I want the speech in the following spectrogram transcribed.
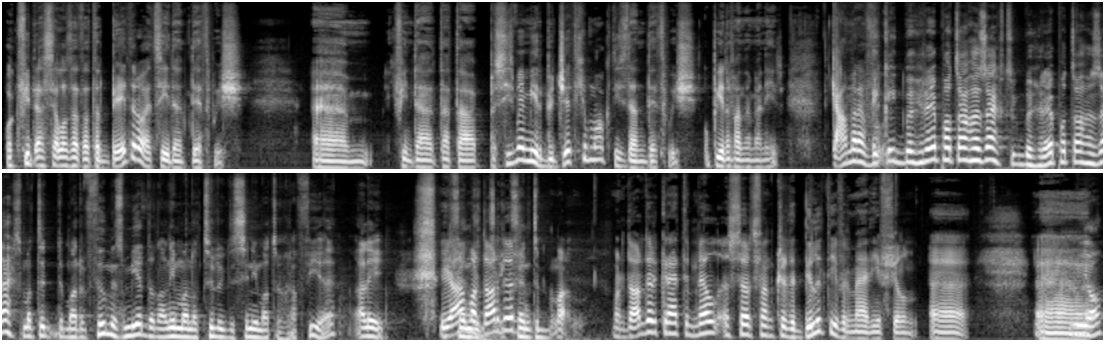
Maar ik vind dat zelfs dat dat er beter uitziet dan Death Wish. Ehm, ik vind dat, dat dat precies met meer budget gemaakt is dan Death Wish, op een of andere manier. Camera Ik, ik begrijp wat dat gezegd. Ik begrijp wat dat gezegd. Maar, de, maar de film is meer dan alleen maar natuurlijk de cinematografie. Hè? Allee, Ja, maar het- daardoor, de- maar, maar daardoor krijgt hij wel een soort van credibility voor mij, die film. Eh, eh, ja.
